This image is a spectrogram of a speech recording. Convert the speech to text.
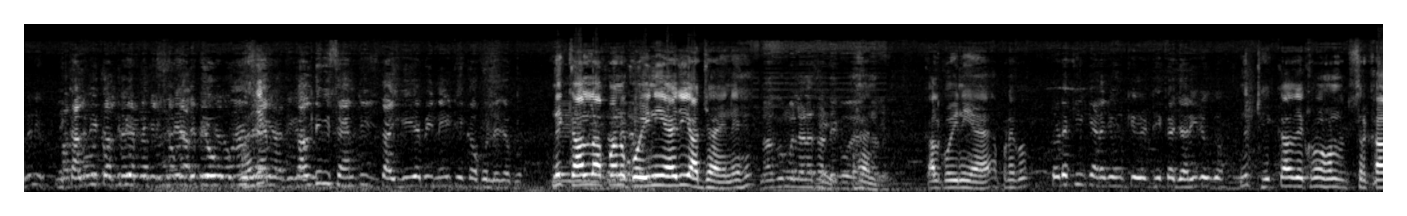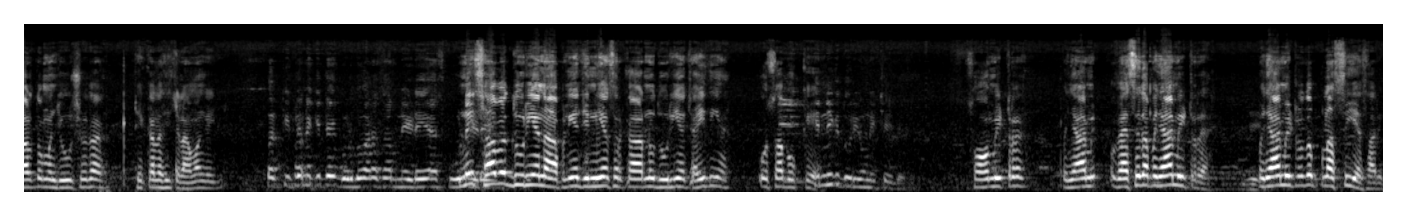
ਨਹੀਂ ਕੱਲ ਵੀ ਕੱਲ ਦੀ ਐਪਲੀਕੇਸ਼ਨ ਕੱਲ ਦੀ ਵੀ ਸਹਿਮਤੀ ਜਤਾਈ ਗਈ ਹੈ ਵੀ ਨਹੀਂ ਠੇਕਾ ਖੋਲਿਆ ਜਾਊਗਾ। ਨਹੀਂ ਕੱਲ ਆਪਾਂ ਨੂੰ ਕੋਈ ਨਹੀਂ ਆਇਆ ਜੀ ਅੱਜ ਆਏ ਨੇ ਇਹ। ਨਾ ਕੋਈ ਵਾਲਾ ਸਾਡੇ ਕੋਲ ਹਾਂਜੀ ਕੱਲ ਕੋਈ ਨਹੀਂ ਆਇਆ ਆਪਣੇ ਕੋਲ। ਤੁਹਾਡਾ ਕੀ ਕਹਿਣਾ ਜੀ ਹੁਣ ਕਿ ਠੇਕਾ ਜਾਰੀ ਰਹੂਗਾ? ਨਹੀਂ ਠੇਕਾ ਦੇਖੋ ਹੁਣ ਸਰਕਾਰ ਤੋਂ ਮਨਜ਼ੂਰ ਸ਼ੁਦਾ ਠੇਕਾ ਤਾਂ ਅਸੀਂ ਚਲਾਵਾਂਗੇ ਜੀ। ਪਰ ਕਿਤੇ ਨਾ ਕਿਤੇ ਗੁਰਦੁਆਰਾ ਸਾਹਿਬ ਨੇੜੇ ਆ ਸਕੂਲ ਨਹੀਂ ਨੇੜੇ ਸਭ ਦੂਰੀਆਂ ਨਾਪ ਲੀਆਂ ਜਿੰਨੀਆਂ ਸਰਕਾਰ ਨੂੰ ਦੂਰੀਆਂ ਚਾਹੀਦੀਆਂ ਉਹ ਸਭ ਓਕੇ ਕਿੰਨੀ ਕੁ ਦੂਰੀ ਹੋਣੀ ਚਾਹੀਦੀ 100 ਮੀਟਰ। 50 ਮੀ- ਵੈਸੇ ਤਾਂ 50 ਮੀਟਰ ਹੈ। 50 ਮੀਟਰ ਤੋਂ ਪਲੱਸ ਹੀ ਹੈ ਸਾਰੀ।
